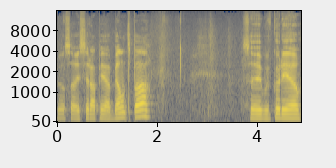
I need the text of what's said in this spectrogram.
we also set up our balance bar. So we've got our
